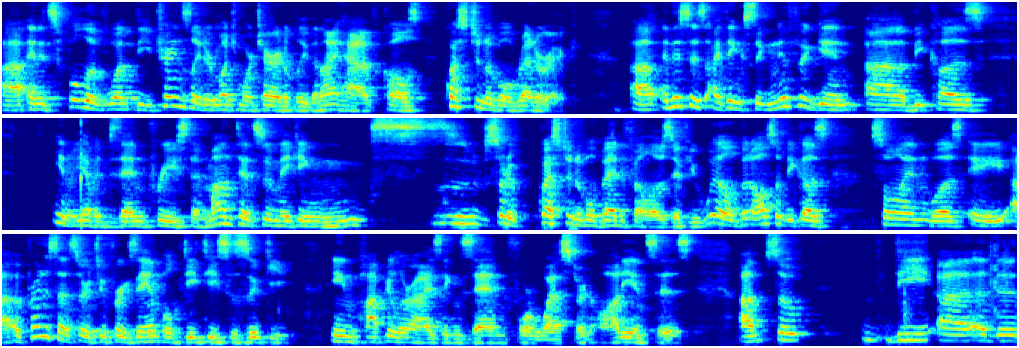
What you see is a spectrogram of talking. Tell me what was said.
Uh, and it's full of what the translator, much more charitably than I have, calls questionable rhetoric. Uh, and this is, I think, significant because you know, you have a Zen priest and Mantetsu making s- sort of questionable bedfellows, if you will, but also because Sōen was a, uh, a predecessor to, for example, D.T. Suzuki in popularizing Zen for Western audiences. Um, so the, uh, the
